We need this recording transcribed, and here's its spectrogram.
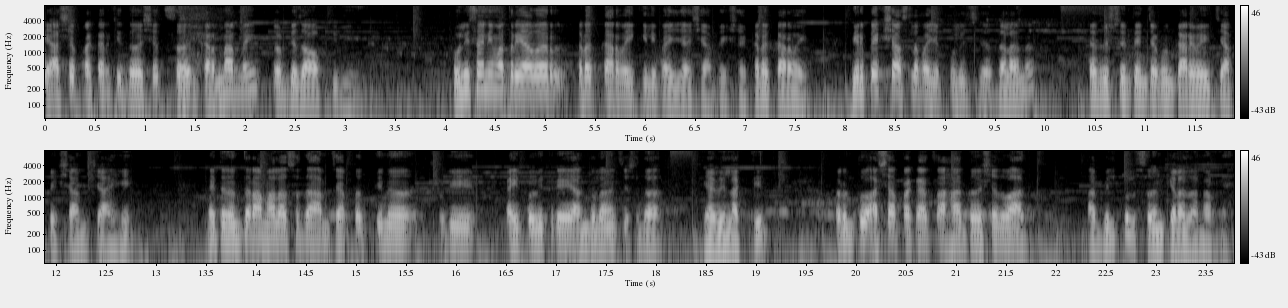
हे अशा प्रकारची दहशत सहन करणार नाही योग्य जबाब आहे. पोलिसांनी मात्र यावर कडक कारवाई केली पाहिजे अशी अपेक्षा आहे. कडक कारवाई. निरपेक्ष असलं पाहिजे पोलीस दलानं. त्या दृष्टीने त्यांच्याकडून कारवाईची अपेक्षा आमची आहे. नाही तर नंतर आम्हाला सुद्धा आमच्या पद्धतीनं थोडी काही पवित्रे आंदोलनाचे सुद्धा घ्यावे लागतील. परंतु अशा प्रकारचा हा दहशतवाद हा बिलकुल सहन केला जाणार नाही.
